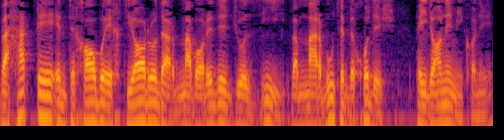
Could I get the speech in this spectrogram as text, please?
و حق انتخاب و اختیار رو در موارد جزئی و مربوط به خودش پیدا نمی‌کنه.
